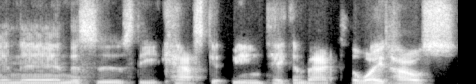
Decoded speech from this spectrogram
And then this is the casket being taken back to the White House.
